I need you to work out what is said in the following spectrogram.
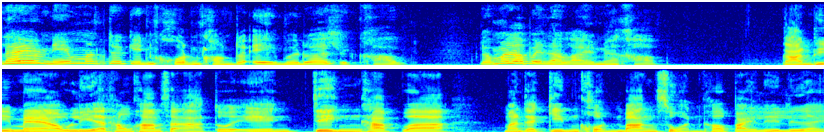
แล้วอย่างนี้มันจะกินขนของตัวเองไปด้วยสิครับ แล้วมันจะเป็นอะไรไหมครับ การที่แมวเลียทำความสะอาดตัวเองจริงครับว่ามันจะกินขนบางส่วนเข้าไปเรื่อย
